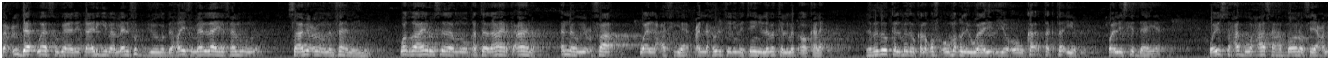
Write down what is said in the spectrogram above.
bacuda waa fogaaday qaarigii baa meel fog joogo baxaysu meel laa yafhamu saamicu uunan fahmaynin wاظaahiru sida muuqata daahirka ahna annahu yucfaa waa la cafiyaa can naxwi lkelimatayni laba kelmad oo kale labadoo kelmadoo kale qofka uu maqli waayo iyo uu ka tagta iyo waa layska daayaa wayustaxabu waxaase habboono fiican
